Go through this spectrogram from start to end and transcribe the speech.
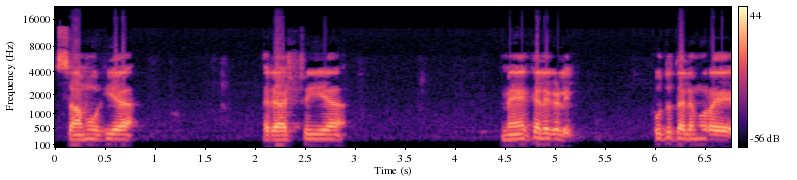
സാമൂഹ്യ രാഷ്ട്രീയ മേഖലകളിൽ പുതുതലമുറയെ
